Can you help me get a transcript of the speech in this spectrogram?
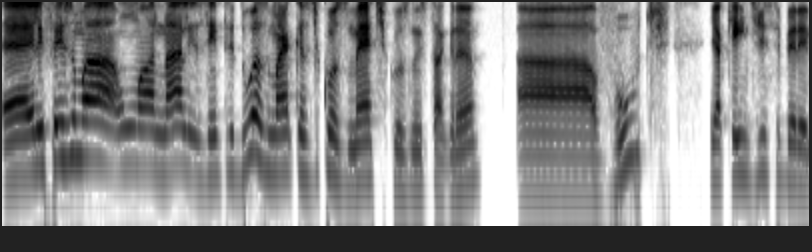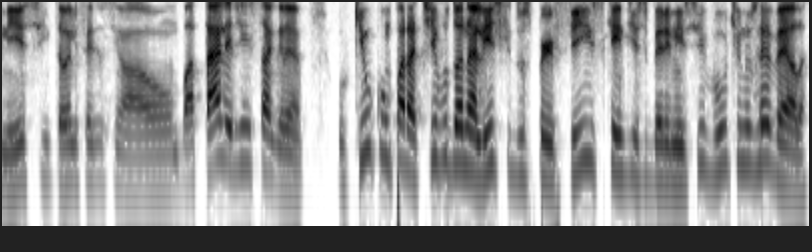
é. ele fez uma, uma análise entre duas marcas de cosméticos no Instagram, a Vult e a Quem Disse Berenice. Então ele fez assim, ó, uma batalha de Instagram. O que o comparativo do analítico dos perfis Quem Disse Berenice e Vult nos revela.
